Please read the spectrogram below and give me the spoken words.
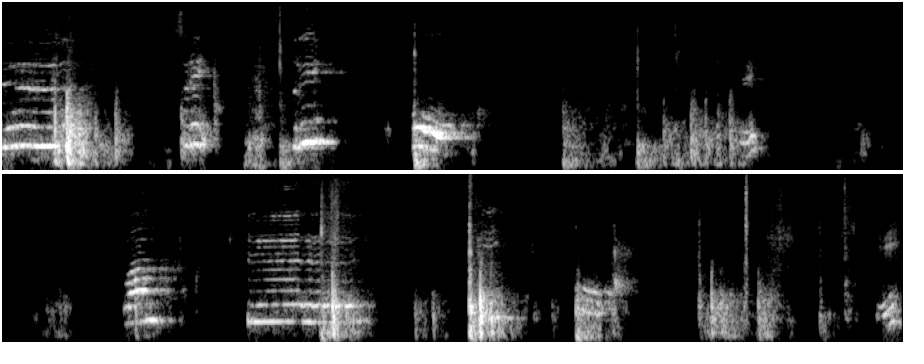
two, three, three, four. Okay. One, two, three, four. Okay.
